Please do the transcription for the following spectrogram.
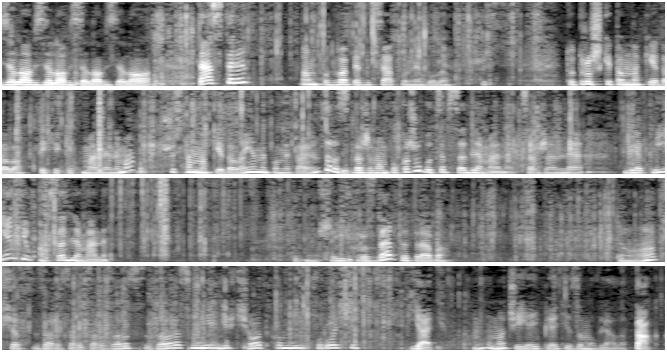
взяла, взяла, взяла, взяла тестери. Там по 2,50 вони були. Щось. То трошки там накидала тих, яких в мене нема. Щось там накидала, я не пам'ятаю. Ну, зараз навіть вам покажу, бо це все для мене. Це вже не для клієнтів, а все для мене. Ще їх роздерти треба. Так, щас, зараз, зараз, зараз, зараз, зараз мої дівчатка, мої хороші. П'ять. Ну, наче я і п'ять і замовляла. Так.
